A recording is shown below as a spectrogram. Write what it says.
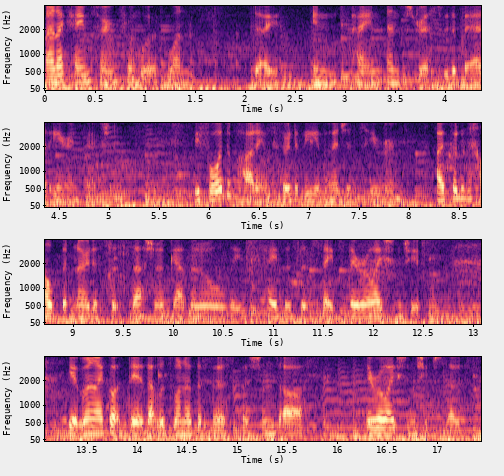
Anna came home from work one day in pain and distress with a bad ear infection. Before departing to go to the emergency room, I couldn't help but notice that Sasha gathered all these papers that states their relationship. Yet when I got there, that was one of the first questions asked their relationship status.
